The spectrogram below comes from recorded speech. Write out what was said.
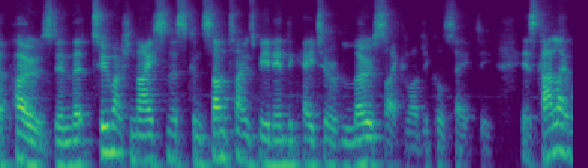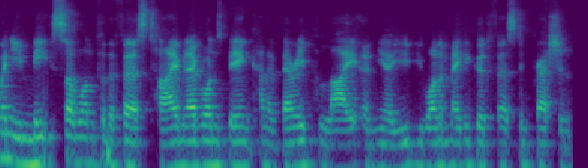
opposed in that too much niceness can sometimes be an indicator of low psychological safety. It's kind of like when you meet someone for the first time and everyone's being kind of very polite and you know you, you want to make a good first impression,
